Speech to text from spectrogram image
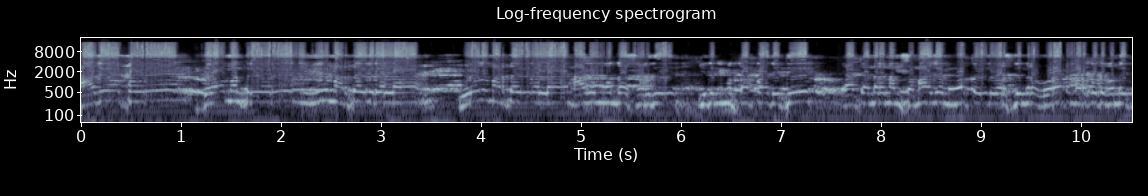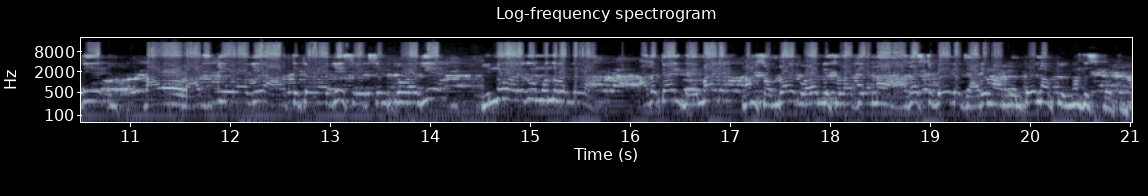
ಮಹದೇವಪ್ಪ ಅವರೇ, ಗೃಹ ಮಂತ್ರಿ ಅವರೇ, ನೀವೇನು ಮಾಡ್ತಾ ಇದೀರಲ್ಲ? ವಿರೋಧ ಮಾಡ್ತಾ ಇದೀರಲ್ಲ ನಾಗಮ್ಮಂದ ಸ್ಪರ್ಧಿ ಇದು ನಿಮ್ಮ ತಪ್ಪಾದೈತಿ. ಯಾಕಂದ್ರೆ ನಮ್ಮ ಸಮಾಜ ಮೂವತ್ತೈದು ವರ್ಷದಿಂದ ಹೋರಾಟ ಮಾಡ್ಕೊತ ಬಂದೈತಿ. ನಾವು ರಾಜಕೀಯವಾಗಿ, ಆರ್ಥಿಕವಾಗಿ, ಶೈಕ್ಷಣಿಕವಾಗಿ ಇನ್ನೂವರೆಗೂ ಮುಂದೆ ಬಂದಿಲ್ಲ. ಅದಕ್ಕಾಗಿ ದಯಮಾಡಿ ನಮ್ಮ ಸಮುದಾಯಕ್ಕೆ ಒಳ ಮೀಸಲಾತಿಯನ್ನ ಆದಷ್ಟು ಬೇಗ ಜಾರಿ ಮಾಡ್ರಿ ಅಂತೇಳಿ ನಾವು ವಿನಂತಿಸ್ಕೊಳ್ತೀವಿ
